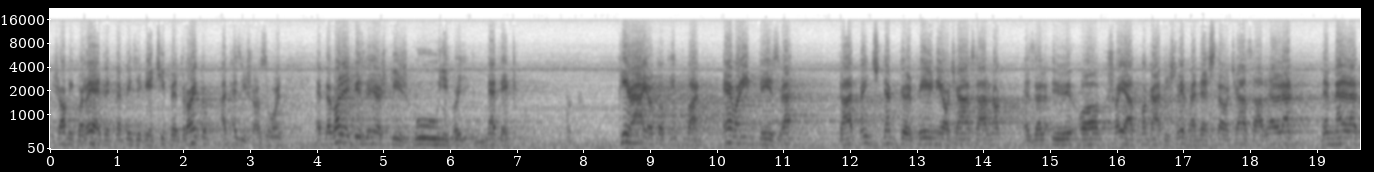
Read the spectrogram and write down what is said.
és amikor lehetett picit csipet rajtuk, hát ez is az volt. Ebben van egy bizonyos kis gúny, hogy netek, királyatok itt van, el van intézve, tehát nincs, nem kell félni a császárnak, ezzel ő a saját magát is lefedezte a császár ellen, nem mellett,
